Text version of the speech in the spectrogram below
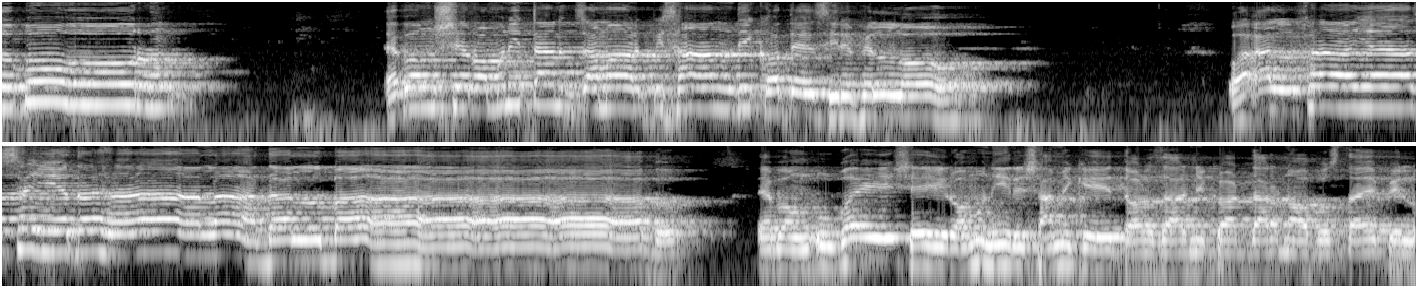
দুবুর। এবং সে রমণী তার জামার পিছান দিক হতে ছিঁড়ে ফেলল وألفى يا سيدها لدى الباب এবং উভয় সেই রমণীর স্বামীকে দরজার নিকট দাঁড়ানো অবস্থায় পেল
